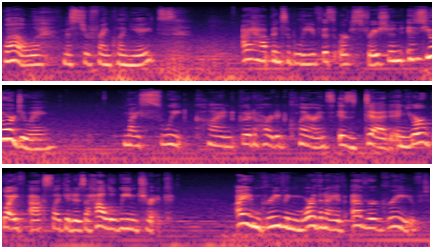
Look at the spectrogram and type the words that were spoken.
Well, Mr. Franklin Yates, I happen to believe this orchestration is your doing. My sweet, kind, good hearted Clarence is dead, and your wife acts like it is a Halloween trick. I am grieving more than I have ever grieved.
